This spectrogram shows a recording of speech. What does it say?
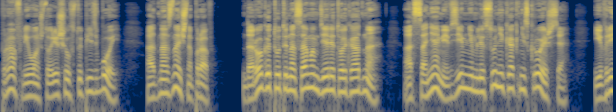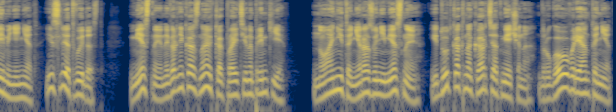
Прав ли он, что решил вступить в бой? Однозначно прав. Дорога тут и на самом деле только одна. А с санями в зимнем лесу никак не скроешься. И времени нет, и след выдаст. Местные наверняка знают, как пройти напрямки. Но они-то ни разу не местные, идут как на карте отмечено, другого варианта нет.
